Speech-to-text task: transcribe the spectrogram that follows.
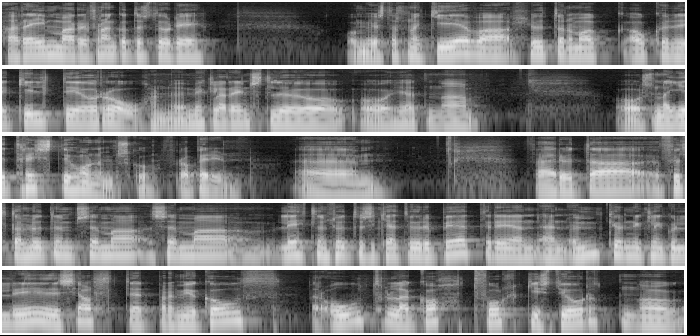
að Reymar frangandastjóri og mér veist það svona að gefa hlutunum á, ákveðinu gildi og ró. Hann hefur mikla reynslu og, og hérna og svona ég tristi honum sko frá byrjun. Um, það er auðvitað fullt af hlutum sem að, að litlum hlutum sem getur verið betri en, en umgjörning klingur liðið sjálft er bara mjög góð. Það er ótrúlega gott fólk í stjórn og,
